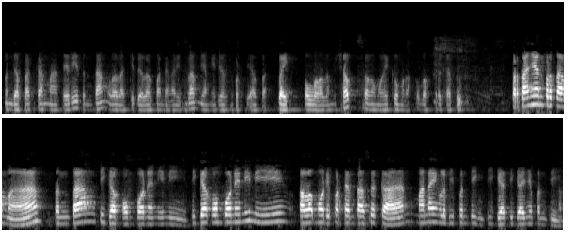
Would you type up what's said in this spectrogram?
mendapatkan materi tentang lelaki dalam pandangan Islam yang ideal seperti apa. Baik, Allah alam syawab. Assalamualaikum warahmatullahi wabarakatuh. Pertanyaan pertama tentang tiga komponen ini. Tiga komponen ini kalau mau dipersentasekan, mana yang lebih penting? Tiga-tiganya penting.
